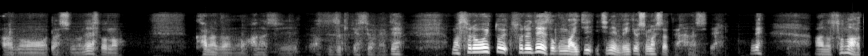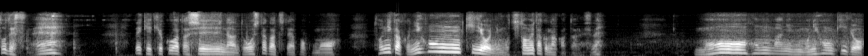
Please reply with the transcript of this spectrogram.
あの、私のね、その、カナダの話の続きですよね。で、まあ、それを置いとそれで、そこ、まあ1、1年勉強しましたって話で。で、あの、その後ですね。で、結局私な、どうしたかって言ったら、やっぱもう、とにかく日本企業にも勤めたくなかったんですね。もうほんまにもう日本企業、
